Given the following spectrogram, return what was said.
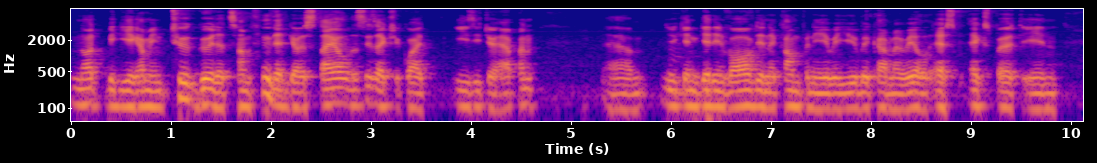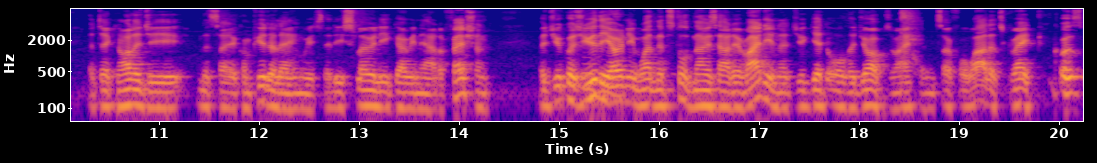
not becoming too good at something that goes stale. This is actually quite easy to happen. Um, you can get involved in a company where you become a real es- expert in a technology, let's say a computer language that is slowly going out of fashion. But you, because you're the Mm-hmm. only one that still knows how to write in it, you get all the jobs, right? And so for a while, it's great because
